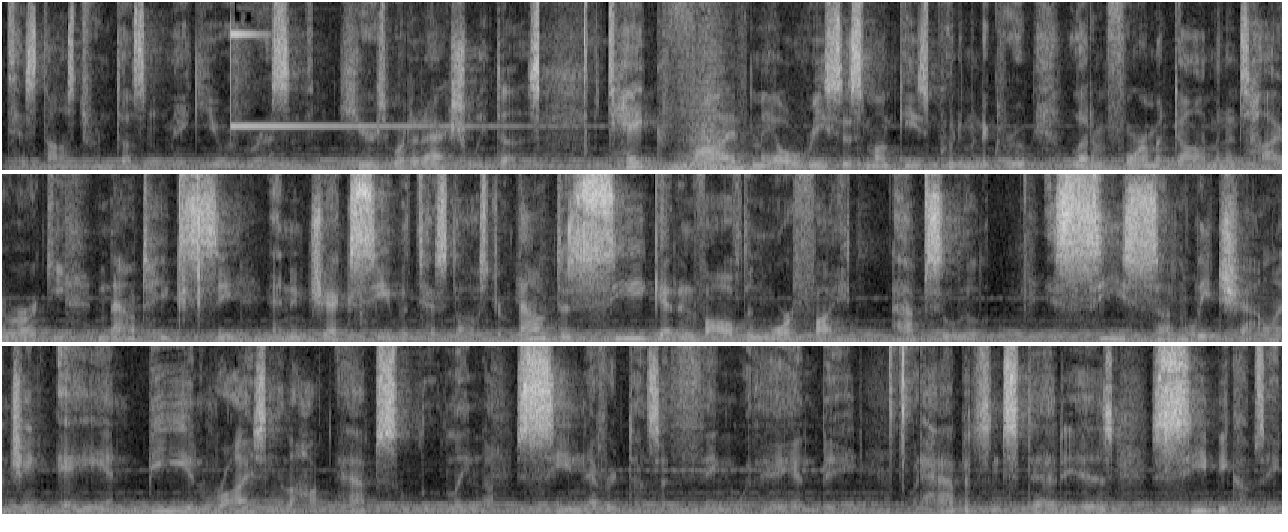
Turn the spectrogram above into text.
Testosterone doesn't make you aggressive. Here's what it actually does. Take five male rhesus monkeys, put them in a group, let them form a dominance hierarchy. Now take C and inject C with testosterone. Now does C get involved in more fight? Absolutely. Is C suddenly challenging A and B and rising in the hot? Absolutely not. C never does a thing with A and B. What happens instead is C becomes a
